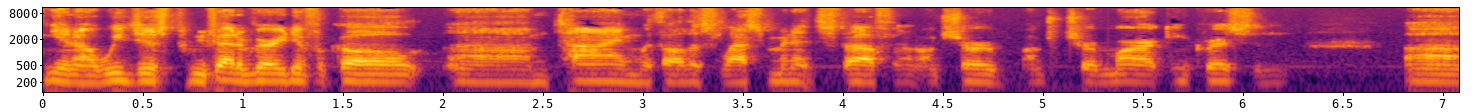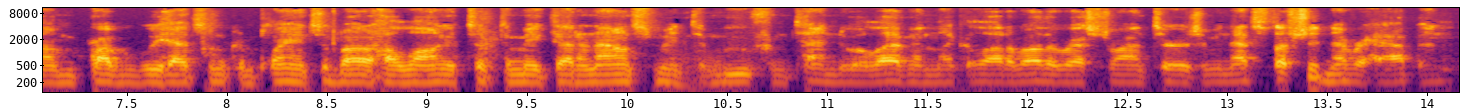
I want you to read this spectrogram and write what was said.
you know, we just we've had a very difficult um, time with all this last minute stuff, and I'm sure I'm sure Mark and Chris and um, probably had some complaints about how long it took to make that announcement to move from 10 to 11, like a lot of other restaurateurs. I mean, that stuff should never happen.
